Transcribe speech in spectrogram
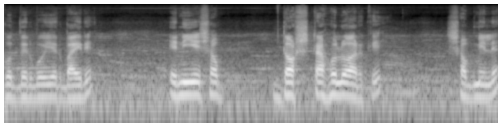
গদ্যের বইয়ের বাইরে। এ নিয়ে সব দশটা হলো আর কি, সব মিলে।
